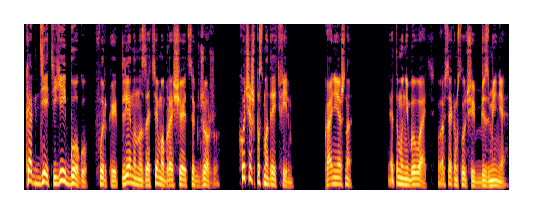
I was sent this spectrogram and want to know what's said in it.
«Как дети, ей-богу!» — фыркает Леннон, а затем обращается к Джорджу. «Хочешь посмотреть фильм?» «Конечно». Этому не бывать, во всяком случае, без меня.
